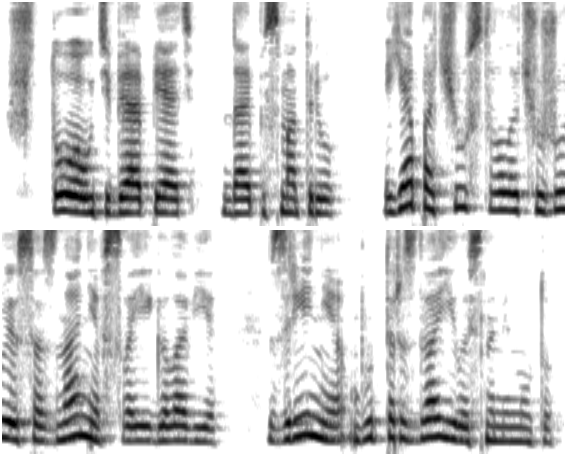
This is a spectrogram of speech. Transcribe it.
«Что у тебя опять? Дай посмотрю». Я почувствовала чужое сознание в своей голове. Зрение будто раздвоилось на минуту.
